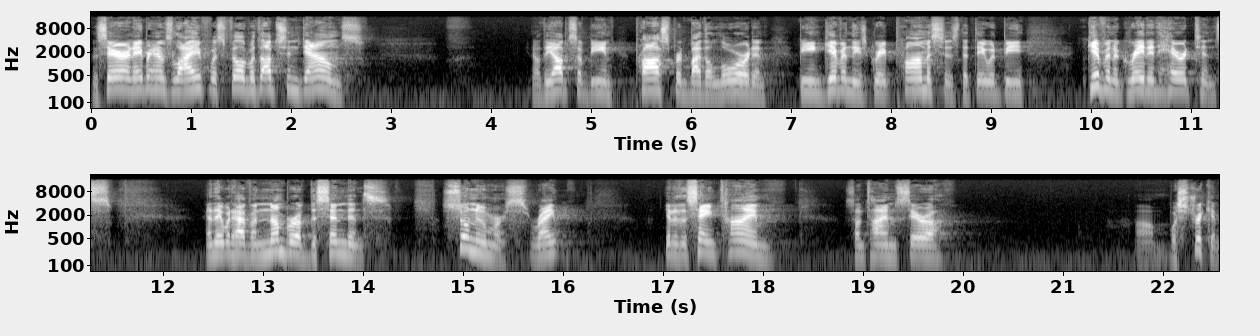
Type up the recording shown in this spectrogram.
And Sarah and Abraham's life was filled with ups and downs. You know, the ups of being prospered by the Lord and being given these great promises that they would be given a great inheritance and they would have a number of descendants, so numerous, right? Yet at the same time, Sometimes Sarah um, was stricken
